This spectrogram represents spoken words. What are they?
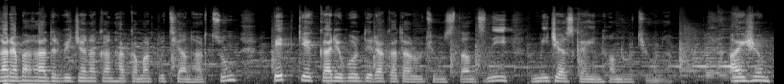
Ղարաբաղի ադրբեջանական հակամարտության հարցում պետք է կարևոր դերակատարություն ստանձնի միջազգային հանրությունը։ Այժմ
